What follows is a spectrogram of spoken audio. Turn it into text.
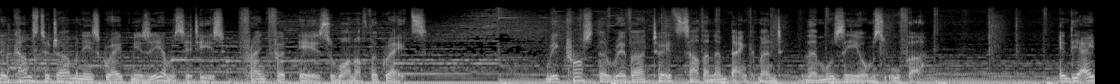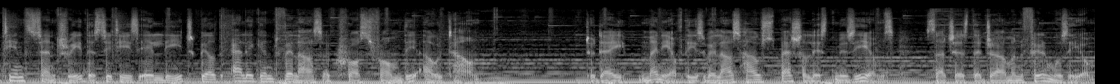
it comes to Germany's great museum cities, Frankfurt is one of the greats. We cross the river to its southern embankment, the Museumsufer. In the 18th century, the city's elite built elegant villas across from the old town. Today, many of these villas house specialist museums, such as the German Film Museum.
